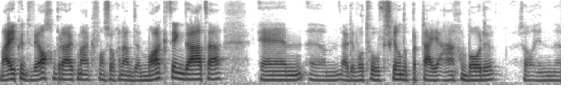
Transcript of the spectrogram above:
maar je kunt wel gebruik maken van zogenaamde marketingdata. En um, nou, er wordt voor verschillende partijen aangeboden. Zal in, uh,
